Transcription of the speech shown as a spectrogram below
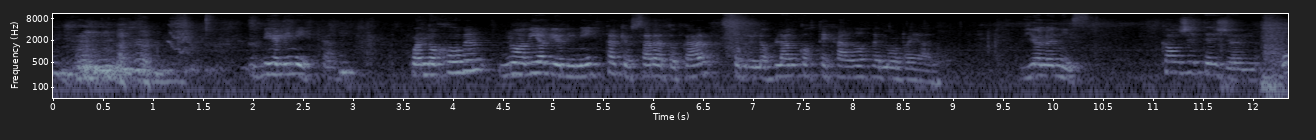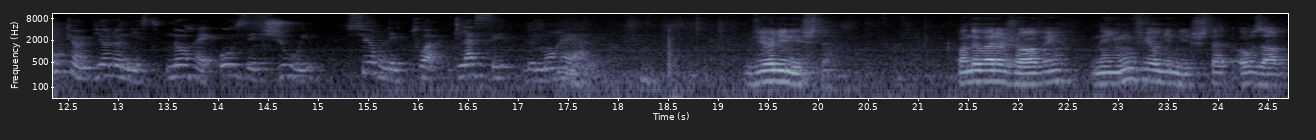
Cuando joven no había violinista que osara tocar sobre los blancos tejados de Montreal. Violoniste. Quand j'étais jeune, aucun violoniste n'aurait osé jouer sur les toits glacés de Montréal. Violinista. Quando eu era jovem, nenhum violinista ousava,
